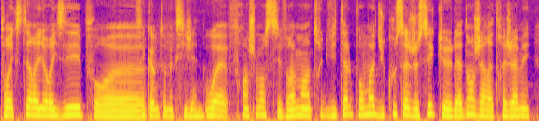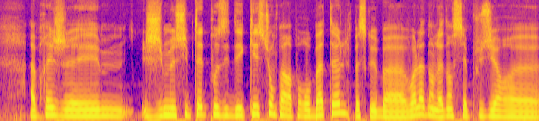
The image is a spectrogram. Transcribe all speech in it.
pour extérioriser, pour. euh, C'est comme ton oxygène. Ouais, franchement, c'est vraiment un truc vital pour moi. Du coup, ça, je sais que la danse, j'arrêterai jamais. Après, j'ai, je me suis peut-être posé des questions par rapport au battle, parce que bah voilà, dans la danse, il y a plusieurs, euh,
